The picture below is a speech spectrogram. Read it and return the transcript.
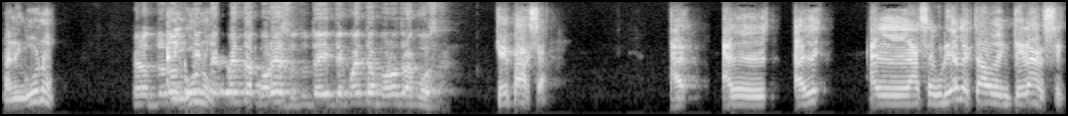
A ninguno. Pero tú no te diste cuenta por eso, tú te diste cuenta por otra cosa. ¿Qué pasa? Al, al- a la seguridad del Estado de enterarse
